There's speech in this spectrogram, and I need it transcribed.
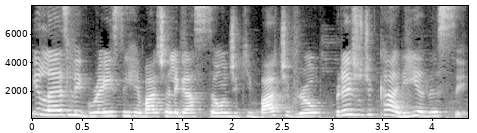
E Leslie Grace rebate a alegação de que Batgirl prejudicaria DC.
